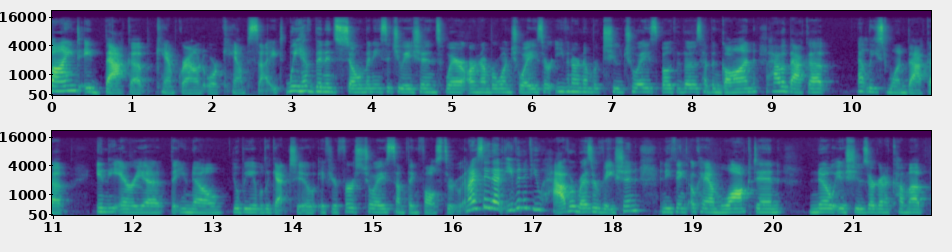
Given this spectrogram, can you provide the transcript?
find a backup campground or campsite. We have been in so many situations where our number one choice or even our number two choice, both of those have been gone. Have a backup, at least one backup in the area that you know you'll be able to get to if your first choice something falls through. And I say that even if you have a reservation and you think, okay, I'm locked in, no issues are going to come up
